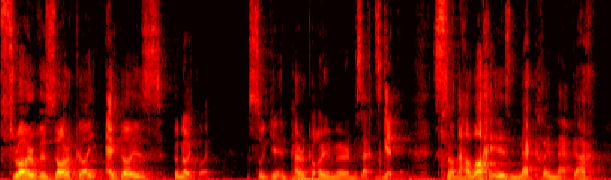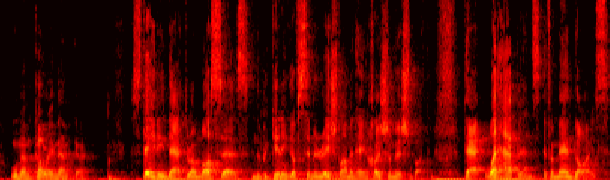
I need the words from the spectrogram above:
Tzrar v'zarkai, ega is v'noitlai sugya in Perika. So the halacha is mekre mekach umemkare memkar. Stating that the Ramah says in the beginning of Simon Reish Lamed Hey Mishpat that what happens if a man dies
